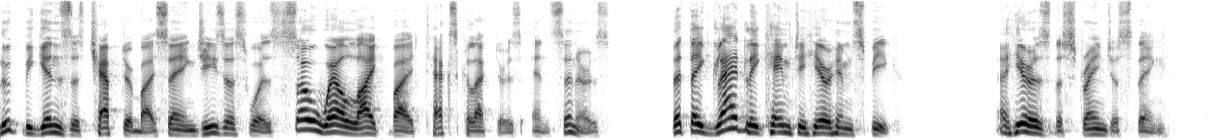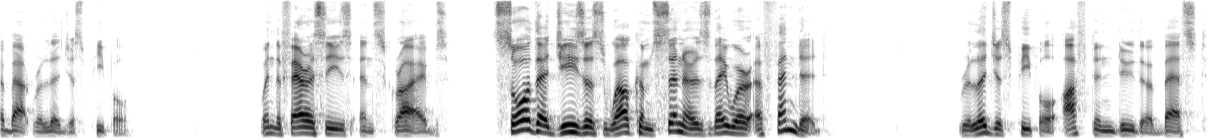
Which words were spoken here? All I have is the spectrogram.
Luke begins this chapter by saying Jesus was so well liked by tax collectors and sinners that they gladly came to hear him speak. Now, here is the strangest thing about religious people. When the Pharisees and scribes saw that Jesus welcomed sinners, they were offended. Religious people often do their best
